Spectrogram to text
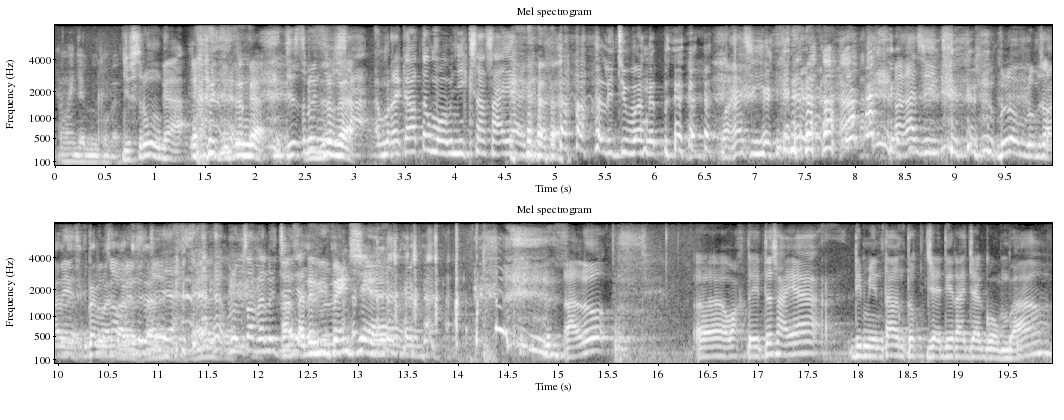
Emang jago gombal. Justru enggak. Justru enggak. Justru, Justru nyiksa. Mereka tuh mau menyiksa saya gitu. Lucu banget. Makasih. Makasih. Belum belum sampai belum sampai lucu ya. belum sampai lucu. Harus ada revenge-nya. Lalu Eh, waktu itu saya diminta untuk jadi raja gombal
